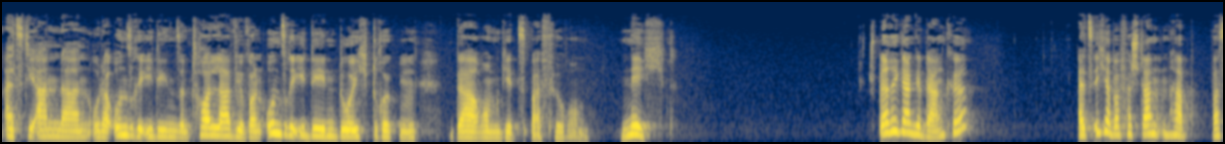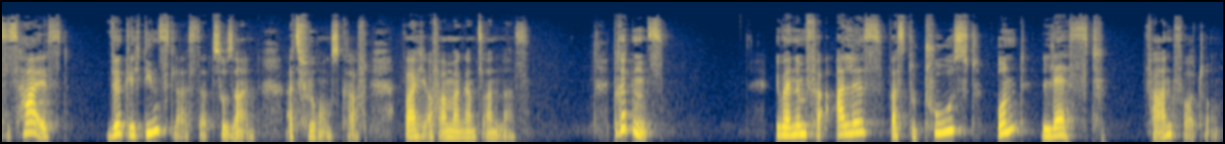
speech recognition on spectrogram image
als die anderen oder unsere Ideen sind toller, wir wollen unsere Ideen durchdrücken. Darum geht's bei Führung nicht. Sperriger Gedanke. Als ich aber verstanden habe, was es heißt, wirklich Dienstleister zu sein als Führungskraft, war ich auf einmal ganz anders. Drittens, übernimm für alles, was du tust und lässt, Verantwortung.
